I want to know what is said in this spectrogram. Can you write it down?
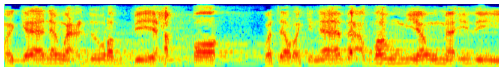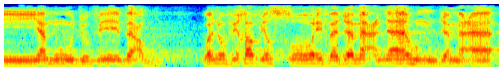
وكان وعد ربي حقا وتركنا بعضهم يومئذ يموج في بعض ونفخ في الصور فجمعناهم جمعا.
